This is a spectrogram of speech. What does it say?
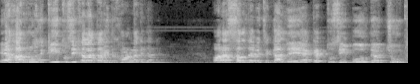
ਇਹ ਹਰ ਰੋਜ਼ ਕੀ ਤੁਸੀਂ ਕਲਾਕਾਰੀ ਦਿਖਾਉਣ ਲੱਗ ਜਾਂਦੇ ਹੋ? ਔਰ ਅਸਲ ਦੇ ਵਿੱਚ ਗੱਲ ਇਹ ਹੈ ਕਿ ਤੁਸੀਂ ਬੋਲਦੇ ਹੋ ਝੂਠ।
